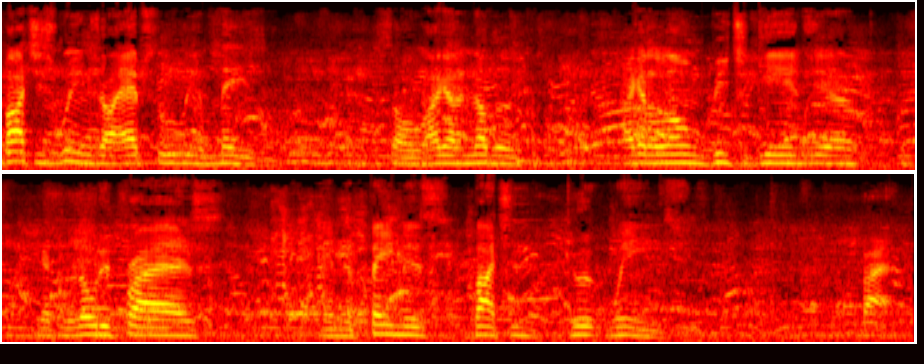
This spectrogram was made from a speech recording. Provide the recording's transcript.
Bocce's wings are absolutely amazing. So I got another, I got a Long Beach again here. Got the loaded fries and the famous Bocce good wings. Bye.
